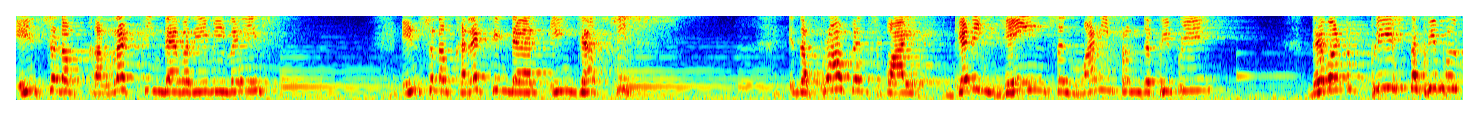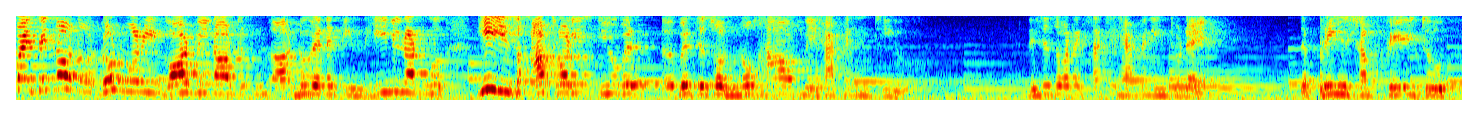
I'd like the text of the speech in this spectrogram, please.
Instead of correcting their evil ways, instead of correcting their injustice, the prophets by getting gains and money from the people. They want to please the people by saying, no, no, don't worry, God will not uh, do anything. He will not go. He is after all you with, uh, with so no harm will happen to you. This is what exactly happening today. The priests have failed to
